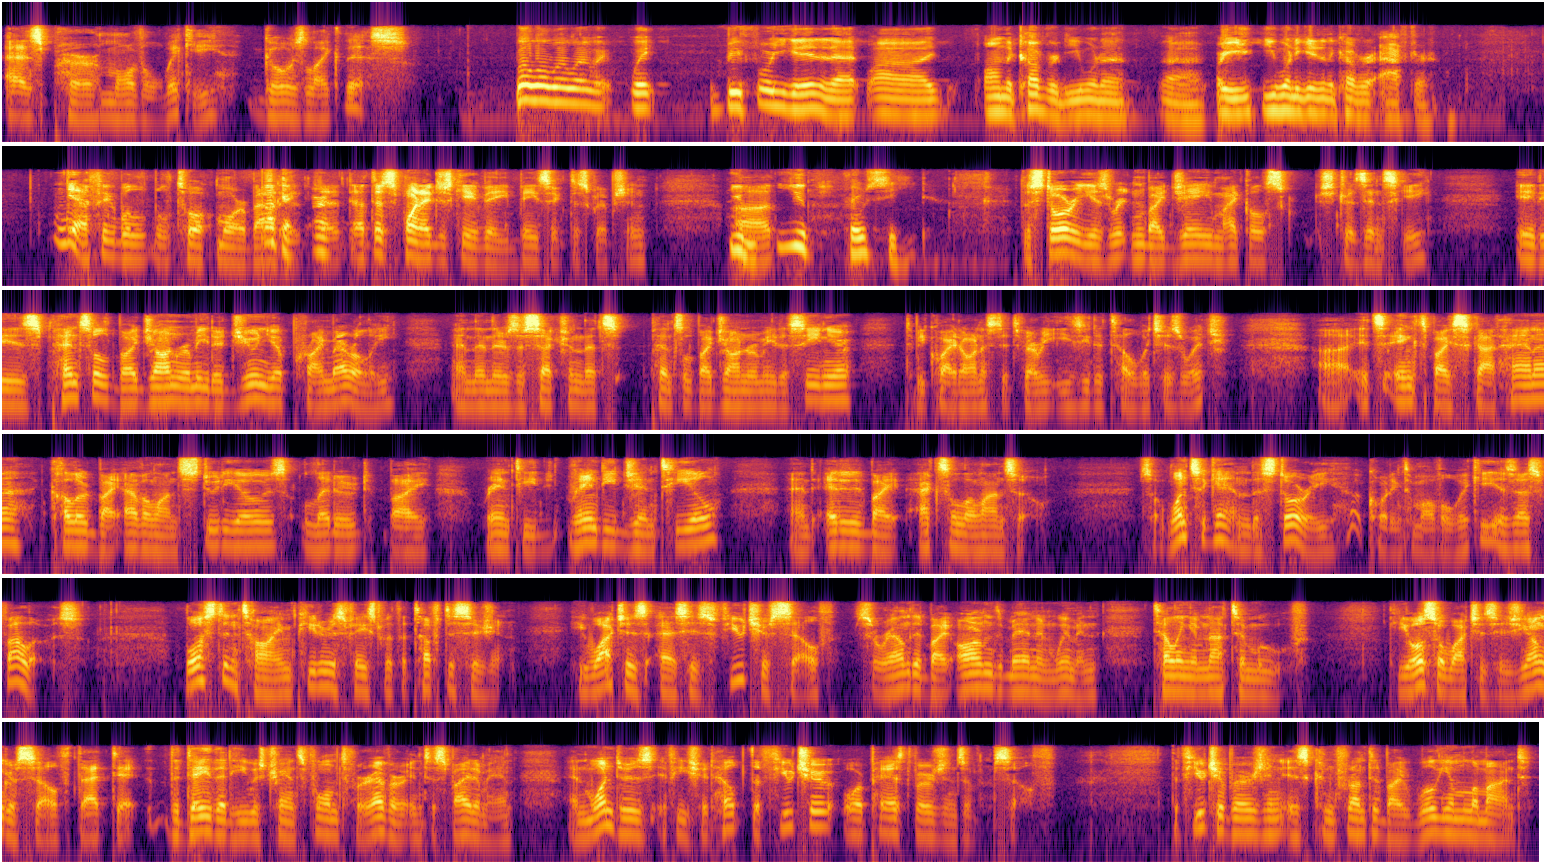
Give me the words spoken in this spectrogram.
as per Marvel Wiki, goes like this. Wait, wait, wait, wait, wait, wait. Before you get into that, uh, on the cover, do you want to, uh, or you you want to get into the cover after? Yeah, I think we'll we'll talk more about Okay, it. right. At, at this point, I just gave a basic description. You Uh, you proceed. The story is written by J. Michael Straczynski. It is penciled by John Romita Jr. primarily, and then there's a section that's penciled by John Romita Sr. To be quite honest, it's very easy to tell which is which. Uh, it's inked by Scott Hanna, colored by Avalon Studios, lettered by Randy, Randy Gentile, and edited by Axel Alonso. So once again, the story, according to Marvel Wiki, is as follows. Lost in time, Peter is faced with a tough decision. He watches as his future self, surrounded by armed men and women, telling him not to move. He also watches his younger self that day, the day that he was transformed forever into Spider-Man and wonders if he should help the future or past versions of himself. The future version is confronted by William Lamont,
